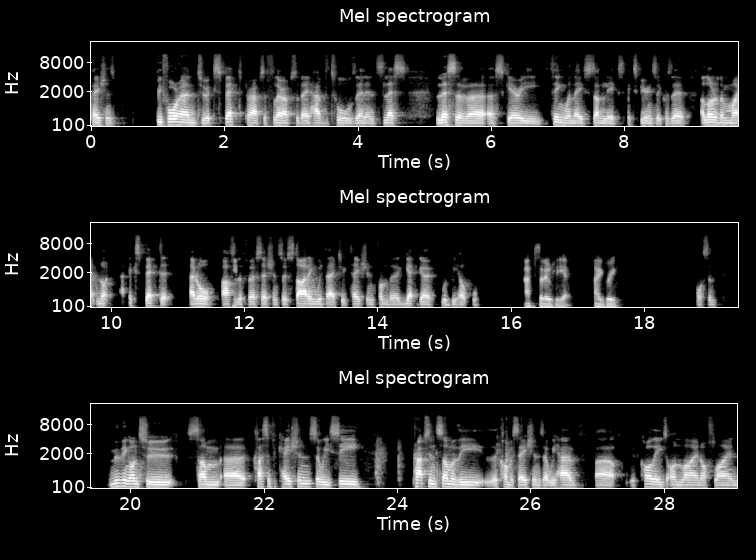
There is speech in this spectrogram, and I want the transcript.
patients beforehand to expect perhaps a flare up so they have the tools then and it's less less of a, a scary thing when they suddenly ex- experience it because a lot of them might not expect it at all after the first session. So starting with that expectation from the get go would be helpful. Absolutely, yeah, I agree. Awesome. Moving on to some uh, classification. So we see perhaps in some of the, the conversations that we have uh, with colleagues online, offline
